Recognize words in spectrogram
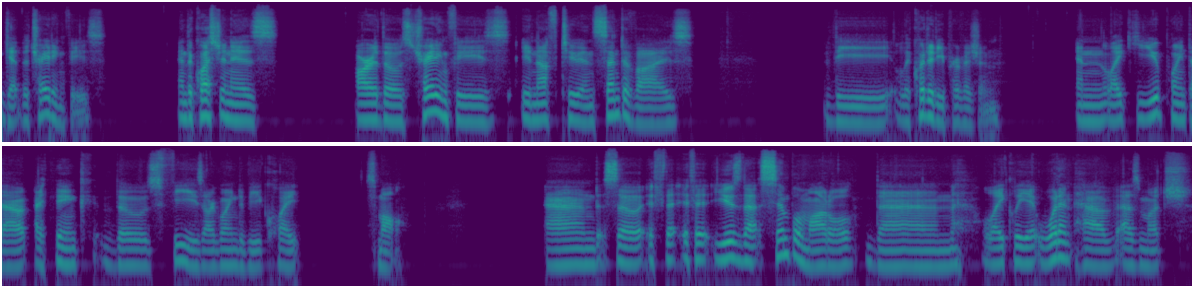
get the trading fees. And the question is are those trading fees enough to incentivize the liquidity provision? And like you point out, I think those fees are going to be quite small. And so if the, if it used that simple model, then likely it wouldn't have as much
